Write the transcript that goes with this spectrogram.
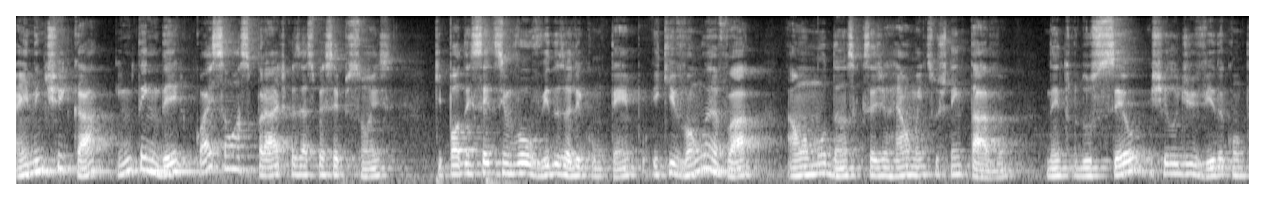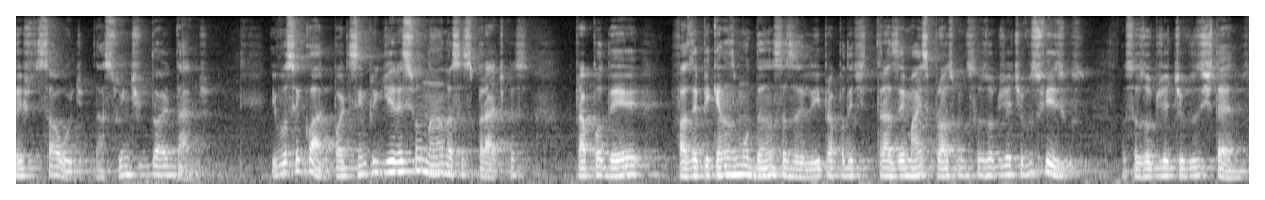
é identificar e entender quais são as práticas e as percepções que podem ser desenvolvidas ali com o tempo e que vão levar a uma mudança que seja realmente sustentável dentro do seu estilo de vida, contexto de saúde, da sua individualidade. E você, claro, pode sempre ir direcionando essas práticas para poder fazer pequenas mudanças ali para poder te trazer mais próximo dos seus objetivos físicos, dos seus objetivos externos.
